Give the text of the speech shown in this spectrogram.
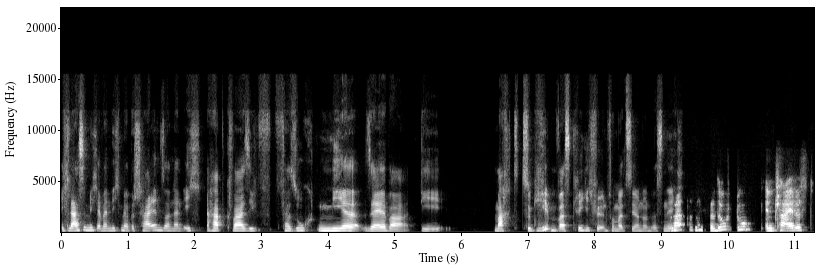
Ich lasse mich aber nicht mehr beschallen, sondern ich habe quasi versucht, mir selber die Macht zu geben, was kriege ich für Informationen und was nicht. Du hast es nicht versucht, du entscheidest,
